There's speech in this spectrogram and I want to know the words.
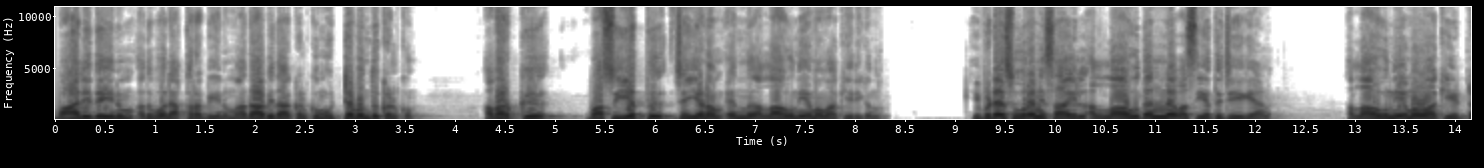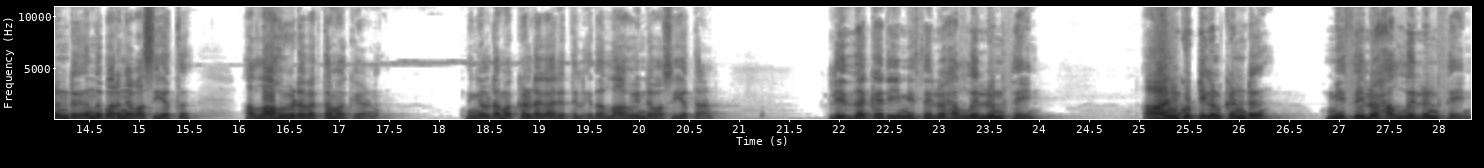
വാലിദൈനും അതുപോലെ അക്രബീനും മാതാപിതാക്കൾക്കും ഉറ്റ ബന്ധുക്കൾക്കും അവർക്ക് വസീയത്ത് ചെയ്യണം എന്ന് അള്ളാഹു നിയമമാക്കിയിരിക്കുന്നു. ഇവിടെ സൂറ നിസായിൽ അള്ളാഹു തന്നെ വസിയത്ത് ചെയ്യുകയാണ്. അള്ളാഹു നിയമമാക്കിയിട്ടുണ്ട് എന്ന് പറഞ്ഞ വസിയത്ത് അള്ളാഹു ഇവിടെ വ്യക്തമാക്കുകയാണ്. നിങ്ങളുടെ മക്കളുടെ കാര്യത്തിൽ ഇത് അള്ളാഹുവിന്റെ വസിയത്താണ്. ലിദ്ദക്കരി മിസിലു ഹല്ലുൽ ഉൻസൈൻ ആൺകുട്ടികൾക്കുണ്ട് മിസിലു ഹല്ലുൽ ഉൻസൈൻ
